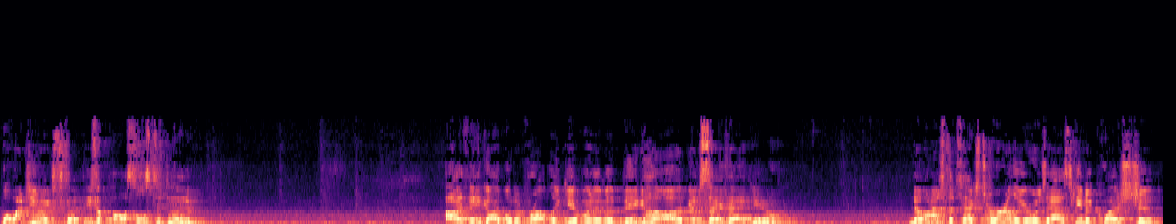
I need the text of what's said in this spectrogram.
What would you expect these apostles to do? I think I would have probably given him a big hug and say thank you. Notice the text earlier was asking a question.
